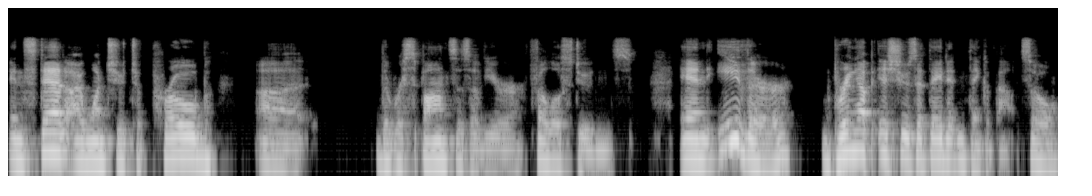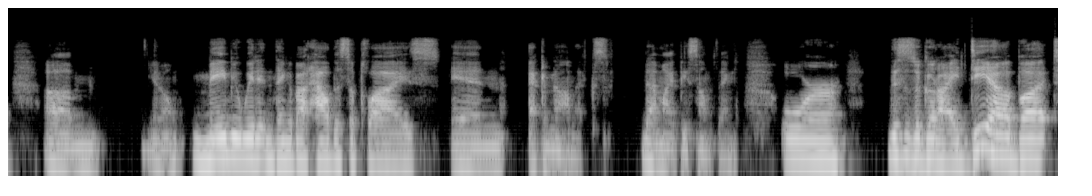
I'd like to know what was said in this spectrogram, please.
Instead, I want you to probe uh, the responses of your fellow students and either bring up issues that they didn't think about. So, um, you know, maybe we didn't think about how this applies in economics. That might be something. Or this is a good idea, but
